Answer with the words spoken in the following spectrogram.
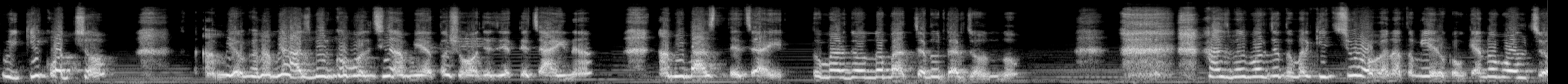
তুই কি করছ? আমি ওখানে, আমি হাজবেন্ডকে বলছি, আমি এত সহজে যেতে চাই না, আমি বাঁচতে চাই তোমার জন্য, বাচ্চা দুটার জন্য। হাজবেন্ড বলছে, তোমার কিচ্ছু হবে না, তুমি এরকম কেন বলছো?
